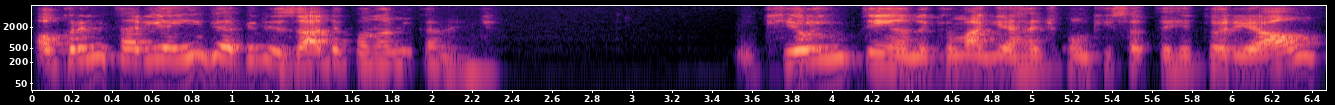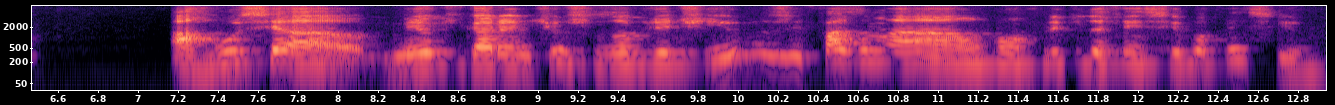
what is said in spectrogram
a Ucrânia estaria inviabilizada economicamente. O que eu entendo é que uma guerra de conquista territorial, a Rússia meio que garantiu seus objetivos e faz uma, um conflito defensivo-ofensivo.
